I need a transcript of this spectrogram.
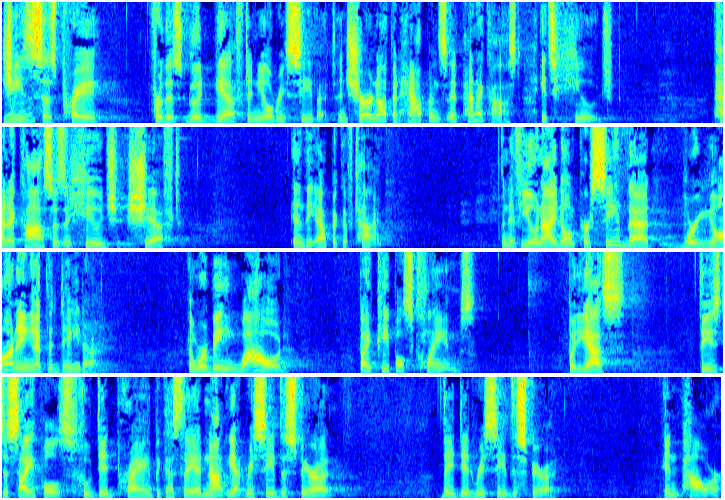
Jesus says, pray for this good gift and you'll receive it. And sure enough, it happens at Pentecost. It's huge. Pentecost is a huge shift in the epoch of time. And if you and I don't perceive that, we're yawning at the data and we're being wowed by people's claims. But yes, these disciples who did pray because they had not yet received the Spirit, they did receive the Spirit in power.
